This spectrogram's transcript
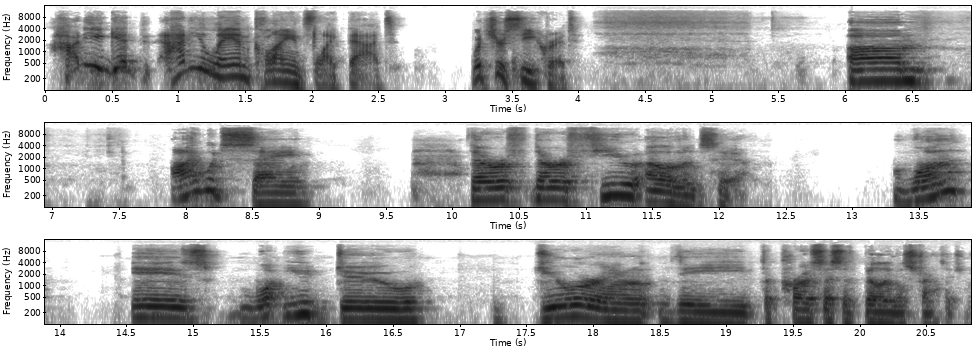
How do you get, how do you land clients like that? What's your secret? Um, I would say there are there are a few elements here. One is what you do during the the process of building a strategy.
